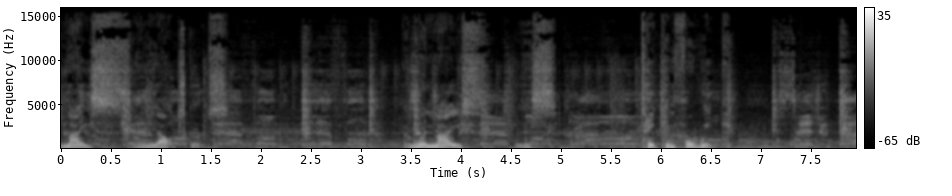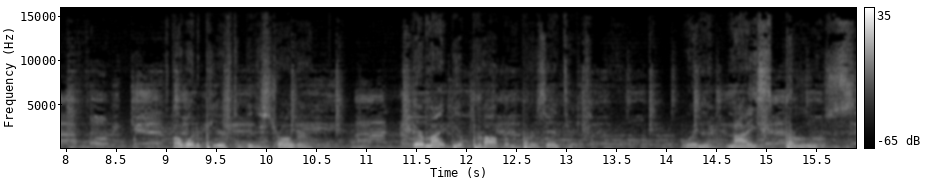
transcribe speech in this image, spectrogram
nice on the outskirts. And when nice is taken for weak by what appears to be the stronger, there might be a problem presented when nice proves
